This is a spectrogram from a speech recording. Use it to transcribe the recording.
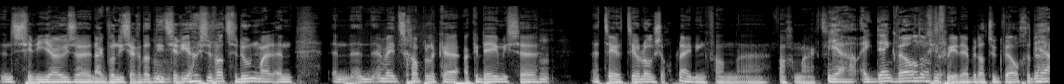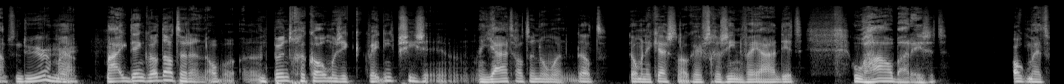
een serieuze, nou ik wil niet zeggen dat het niet Mm. serieus is wat ze doen, maar een, een, een wetenschappelijke, academische, Mm. eh, the- theologische opleiding van, eh, van gemaakt. Ja, ik denk wel Andere dat... hebben dat natuurlijk wel gedaan Ja. op zijn duur, maar Ja. Maar ik denk wel dat er een, op een punt gekomen is. Ik, ik weet niet precies een jaartal te noemen. Dat Dominic Kersten ook heeft gezien van ja, dit, hoe haalbaar is het? Ook met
